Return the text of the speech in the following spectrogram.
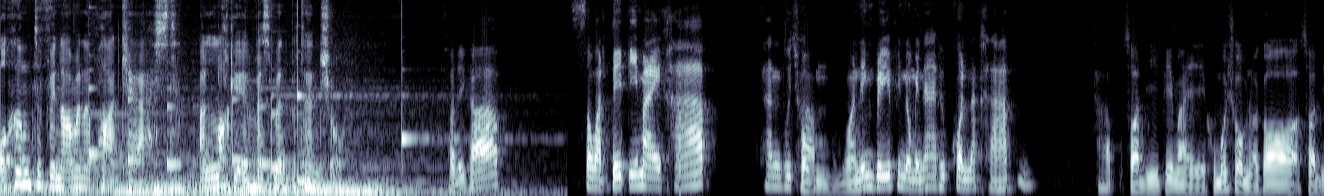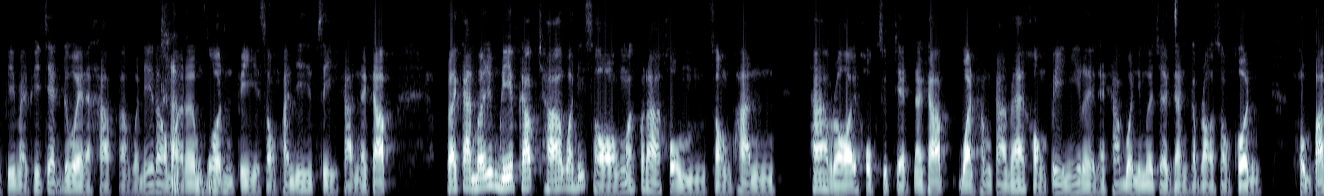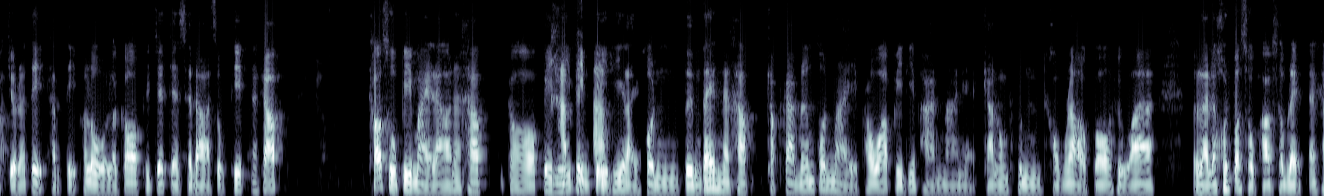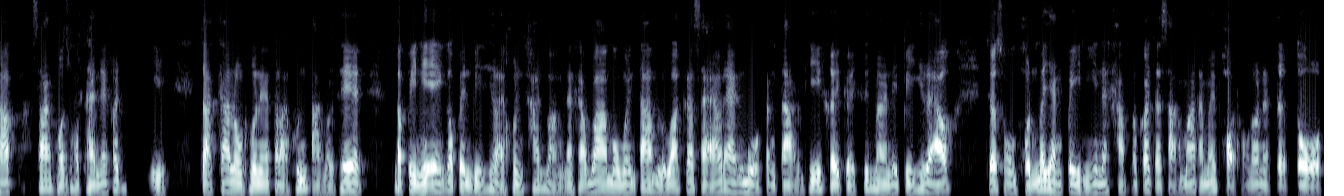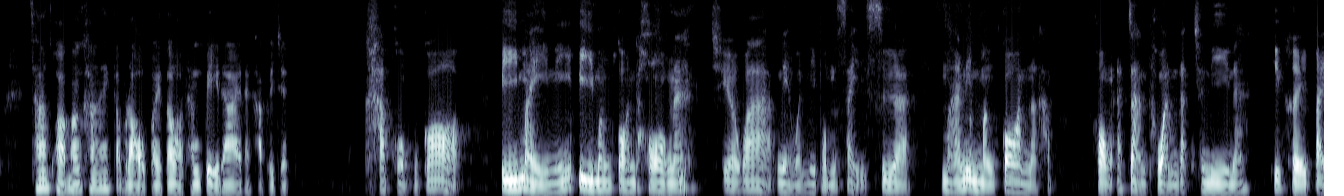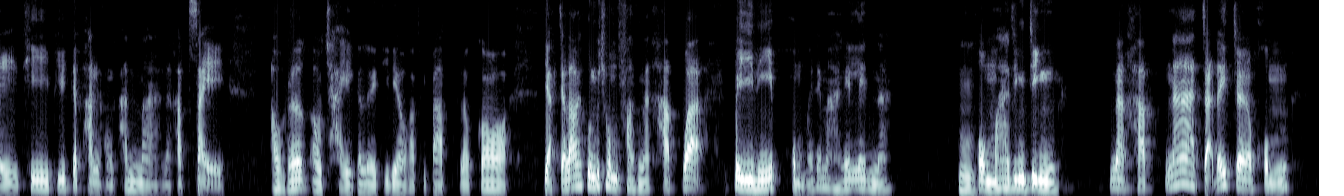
Welcome to Phenomena Podcast. Unlock your investment potential. สวัสดีครับ สวัสดีปีใหม่ครับ ท่านผู้ชม Morning Brief Phenomena ทุกคนนะครับ ครับ สวัสดีปีใหม่คุณผู้ชม แล้วก็สวัสดีปีใหม่พี่เจษด้วยนะครับอ่าวันนี้เราครัมาบเริ่มต้นปี 2024 กันนะครับ รายการ Morning Brief ครับ เช้าวันที่ 2 มกราคม 2567 นะครับ วันทำการแรกของปีนี้เลยนะครับ วันนี้มาเจอกันกับเรา 2 คน ผมปั๊บจุรติคันติพะโล แล้วก็พี่เจษเจษดาสุขทิศนะครับ เข้าสู่ปีใหม่แล้วนะครับ ก็ปีนี้ครับเป็นพี่ปีปั๊บที่หลายคนตื่นเต้นนะครับ กับการเริ่มต้นใหม่ เพราะว่าปีที่ผ่านมาเนี่ยการลงทุนของเราก็ถือว่าหลายๆคนประสบความสำเร็จนะครับ สร้างผลตอบแทนได้ก็ดีจากการลงทุนในตลาดหุ้นต่างประเทศ แล้วปีนี้เองก็เป็นปีที่หลายคนคาดหวังนะครับ ว่าโมเมนตัมหรือว่ากระแสแรงบวกต่างๆ ที่เคยเกิดขึ้นมาในปีที่แล้ว จะส่งผลมายังปีนี้นะครับแล้วก็จะสามารถทำให้พอร์ตของเราเนี่ยเติบโต สร้างความมั่งคั่งให้กับเราไปตลอดทั้งปีได้นะครับพี่เจษครับผมก็ ปีใหม่นี้ปีมังกรทองนะ เชื่อว่าเนี่ยวันนี้ผมใส่เสื้อม้านินมังกรนะครับ ของอาจารย์ถวันดัชนีนะ ที่เคยไปที่พิพิธภัณฑ์ของท่านมานะครับ ใส่เอาเลิกษ์เอาชัยกันเลยทีเดียวครับพี่ปั๊บแล้วก็อยากจะเล่าให้คุณผู้ชมฟังนะครับ ว่าปีนี้ผมไม่ได้มาเล่นๆนะอืมผมมาจริง ๆนะครับ น่าจะได้เจอผม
